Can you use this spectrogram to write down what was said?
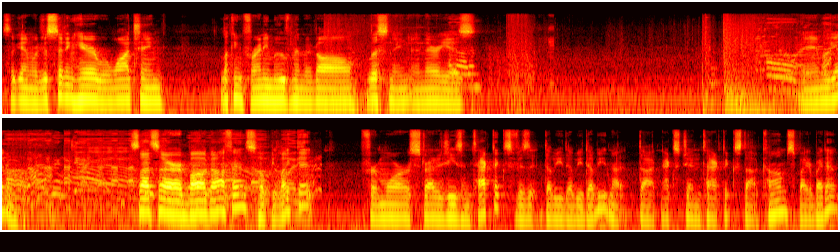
so again, we're just sitting here, we're watching, looking for any movement at all, listening, and there he is. And we get him. So that's our bog offense. Hope you liked it. For more strategies and tactics, visit www.nextgentactics.com. Spider Bite out.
